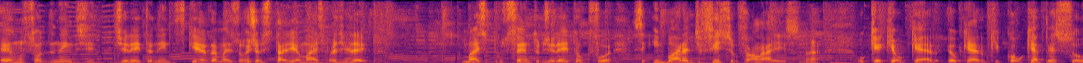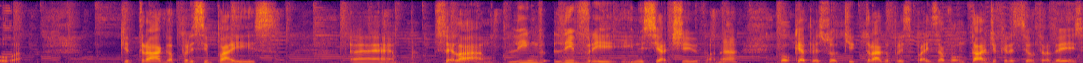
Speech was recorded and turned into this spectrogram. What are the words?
Eu não sou nem de direita nem de esquerda, mas hoje eu estaria mais para direita. Mais para o centro-direita ou o que for. Embora é difícil falar isso, né? O que, que eu quero? Eu quero que qualquer pessoa que traga para esse país é, sei lá, li- livre iniciativa, né? Qualquer pessoa que traga para esse país a vontade de crescer outra vez,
